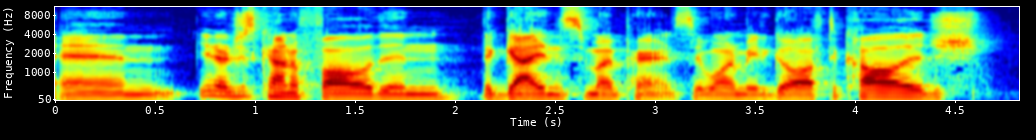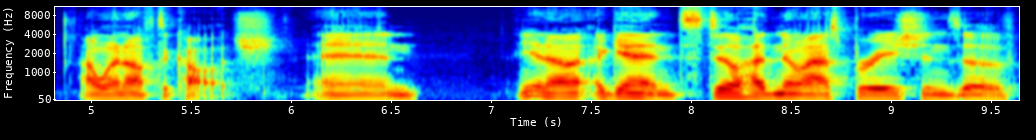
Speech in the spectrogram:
and you know just kind of followed in the guidance of my parents. They wanted me to go off to college. I went off to college. And you know again still had no aspirations of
